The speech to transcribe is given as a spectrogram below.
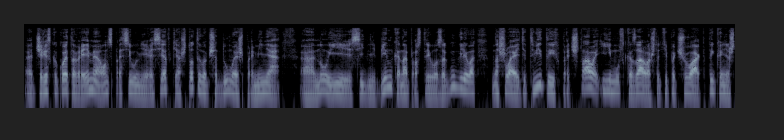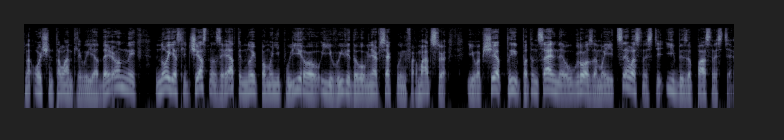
Э, через какое-то время он спросил у нейросетки, а что ты вообще думаешь про меня? Э, ну и Сидни Пинк, она просто его загуглила, нашла эти твиты, их прочитала и ему сказала, что типа, чувак, ты, конечно, очень талантливый и одаренный, но, если честно, зря ты мной поманипулировал и выведал у меня всякую информацию. И вообще, ты потенциальная угроза моей целостности и безопасности.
